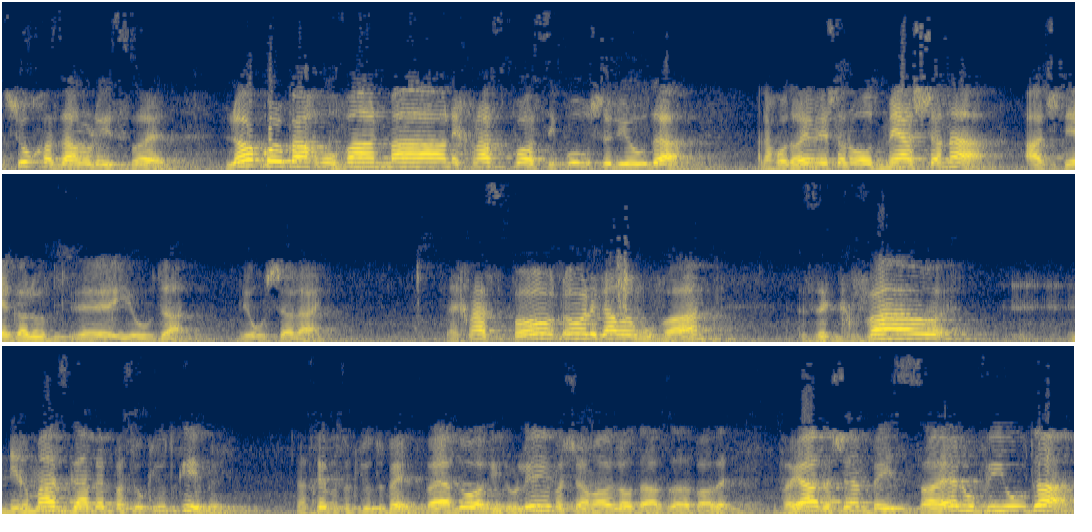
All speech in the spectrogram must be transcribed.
שוב חזרנו לישראל. לא כל כך מובן מה נכנס פה הסיפור של יהודה. אנחנו מדברים, יש לנו עוד מאה שנה עד שתהיה גלות אה, יהודה בירושלים. זה נכנס פה, לא לגמרי מובן, זה כבר נרמז גם בפסוק י"ג. נתחיל בפסוק י"ב: ויעבדו הגילולים, אשר אמר לא תעזור הדבר הזה, ויעד השם בישראל וביהודה.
